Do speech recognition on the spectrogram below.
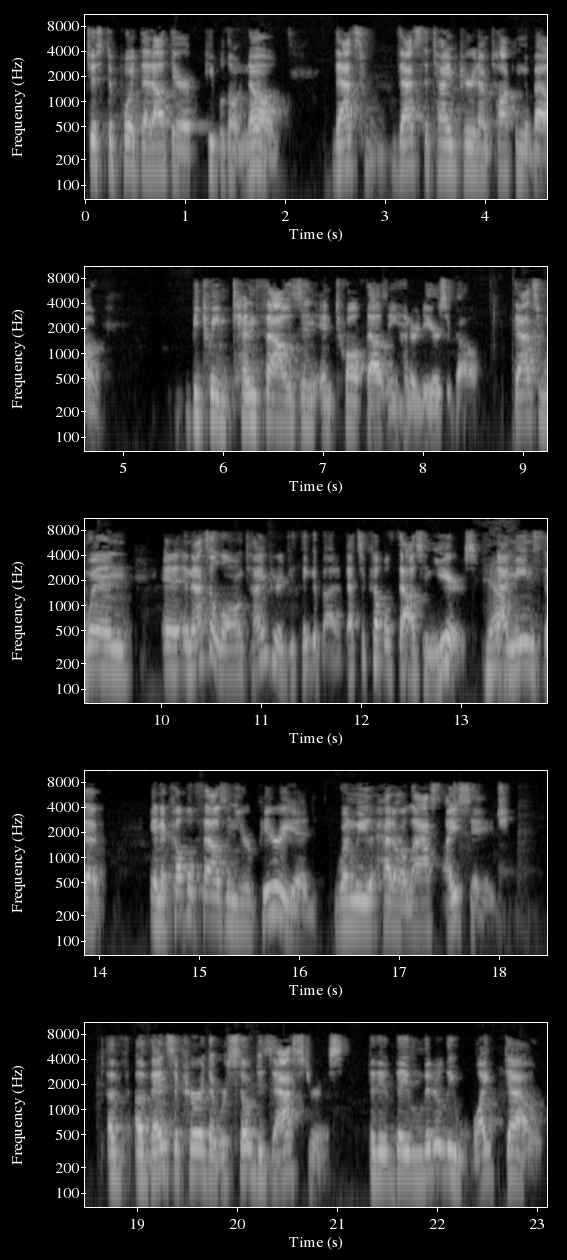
just to point that out there if people don't know. That's that's the time period I'm talking about between 10,000 and 12,800 years ago. That's when, and, and that's a long time period if you think about it. That's a couple thousand years. Yeah. That means that in a couple thousand year period, when we had our last ice age, events occurred that were so disastrous that they, they literally wiped out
